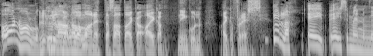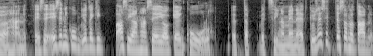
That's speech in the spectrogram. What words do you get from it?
On ollut, kyllä nyt mä on huomaan, ollut. että sä oot aika, aika, niin kuin, aika fressi. Kyllä, ei, ei se mennyt myöhään. Et ei se, ei se niin kuin jotenkin, asiaanhan se ei oikein kuulu, että, että siinä menee. Et kyllä se sitten sanotaan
